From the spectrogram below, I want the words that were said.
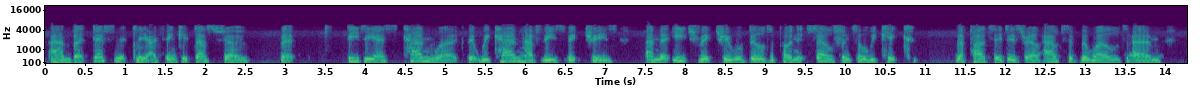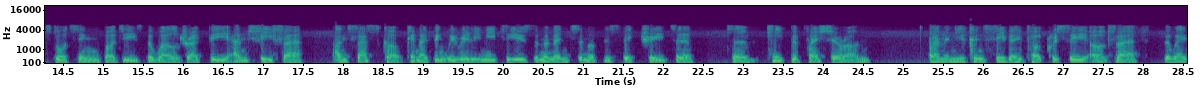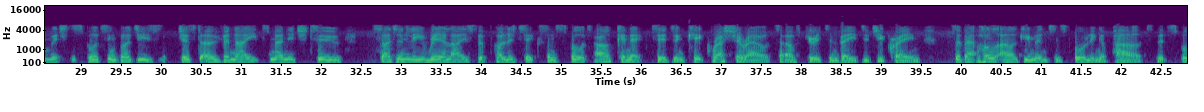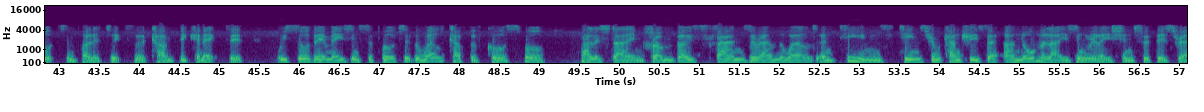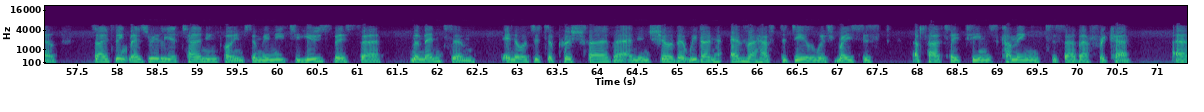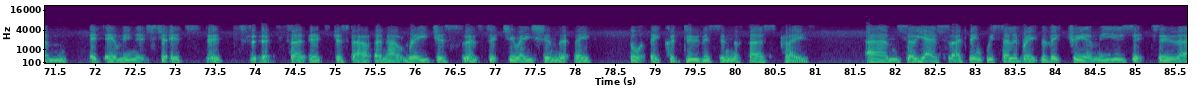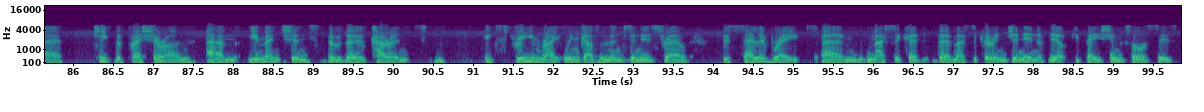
Um, but definitely, I think it does show that BDS can work, that we can have these victories, and that each victory will build upon itself until we kick the apartheid Israel out of the world um, sporting bodies, the World Rugby and FIFA and SASCOC. And I think we really need to use the momentum of this victory to to keep the pressure on. Um, and you can see the hypocrisy of uh, the way in which the sporting bodies just overnight managed to suddenly realize that politics and sports are connected and kick Russia out after it invaded Ukraine. So that whole argument is falling apart that sports and politics can't be connected. We saw the amazing support at the World Cup, of course, for Palestine from both fans around the world and teams, teams from countries that are normalizing relations with Israel. So I think there's really a turning point, and we need to use this uh, momentum in order to push further and ensure that we don't ever have to deal with racist apartheid teams coming to South Africa. Um, it, I mean, it's it's it's it's, it's just out, an outrageous uh, situation that they thought they could do this in the first place. Um, so yes, I think we celebrate the victory and we use it to uh, keep the pressure on. Um, you mentioned the, the current extreme right-wing government in Israel who celebrate um, massacre, the massacre in Jenin of the occupation forces.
